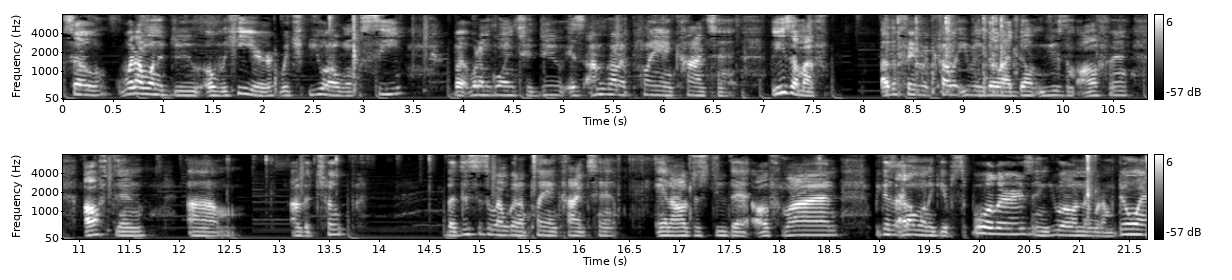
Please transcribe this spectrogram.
So what I want to do over here, which you all won't see, but what I'm going to do is I'm going to plan content. These are my other favorite color, even though I don't use them often. Often um, are the taupe. But this is where I'm going to plan content and I'll just do that offline because I don't want to give spoilers and you all know what I'm doing.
